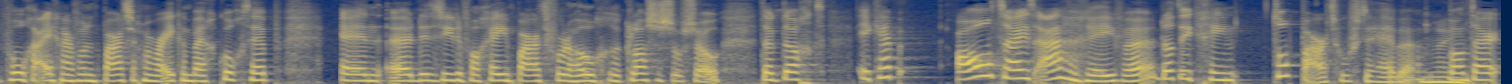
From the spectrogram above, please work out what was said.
volge-eigenaar van het paard, zeg maar, waar ik hem bij gekocht heb. En eh, dit is in ieder geval geen paard voor de hogere klasses of zo. Dat ik dacht, ik heb altijd aangegeven dat ik geen toppaard hoef te hebben. Nee. Want daar,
